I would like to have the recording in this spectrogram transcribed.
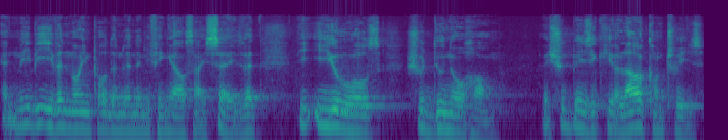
and maybe even more important than anything else I say, is that the EU rules should do no harm. They should basically allow countries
